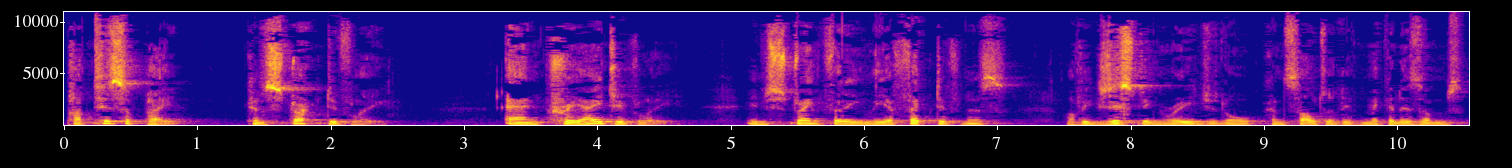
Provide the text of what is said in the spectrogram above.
participate constructively and creatively in strengthening the effectiveness of existing regional consultative mechanisms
